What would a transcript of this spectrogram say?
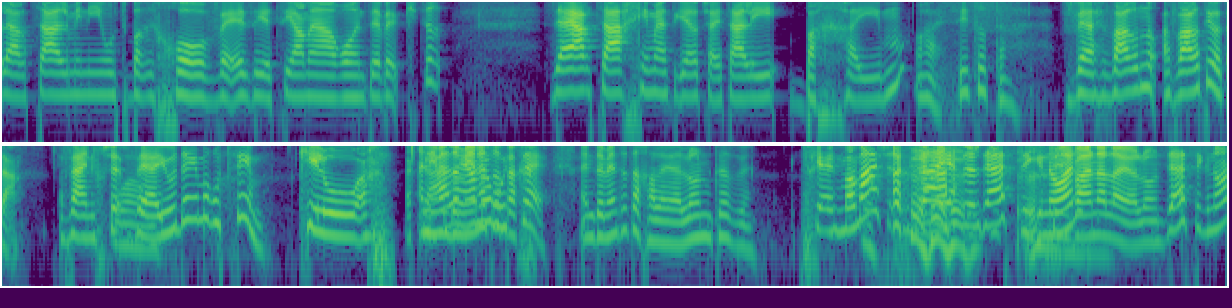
להרצאה על מיניות ברחוב, ואיזה יציאה מהארון זה, וקיצר, זה היה ההרצאה הכי מאתגרת שהייתה לי בחיים, וואי, עשית אותה. ועברתי אותה. ואני חושבת. והיו די מרוצים. כאילו, הקהל היה מרוצה. אני מדמיינת אותך על איילון כזה. כן, ממש, זה היה- זה הסגנון. סיוון על איילון. זה הסגנון,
